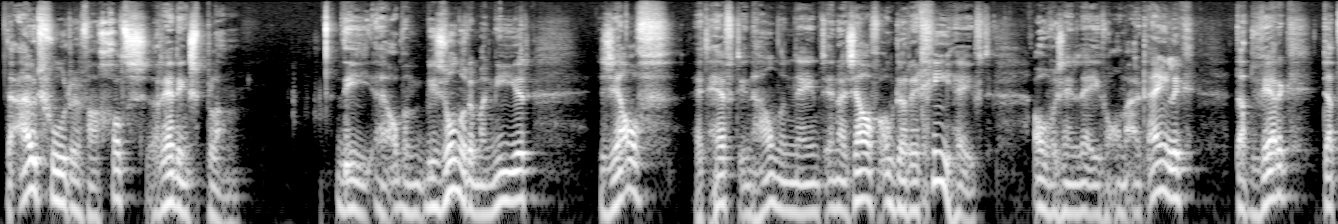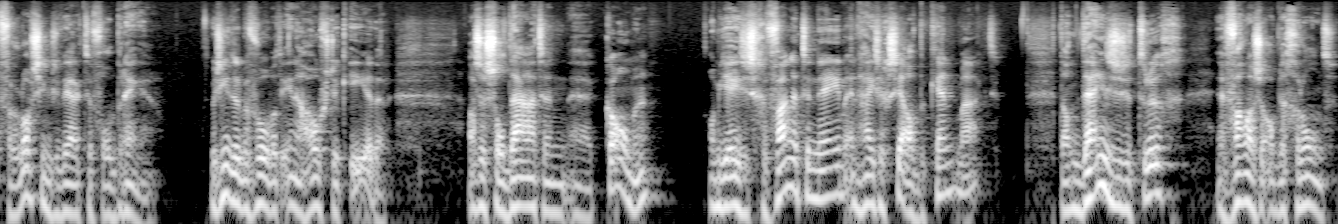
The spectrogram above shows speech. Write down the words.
De uitvoerder van Gods reddingsplan, die eh, op een bijzondere manier zelf het heft in handen neemt en hij zelf ook de regie heeft over zijn leven om uiteindelijk dat werk, dat verlossingswerk te volbrengen. We zien dat bijvoorbeeld in een hoofdstuk eerder. Als de soldaten eh, komen om Jezus gevangen te nemen en hij zichzelf bekend maakt, dan deinzen ze terug en vallen ze op de grond.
